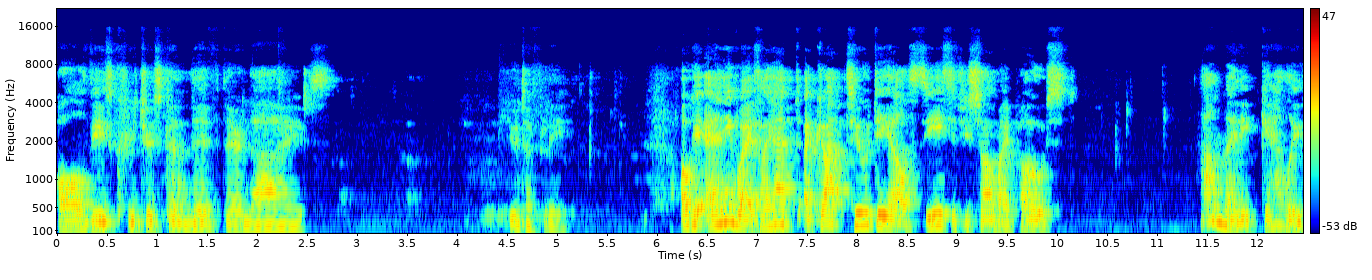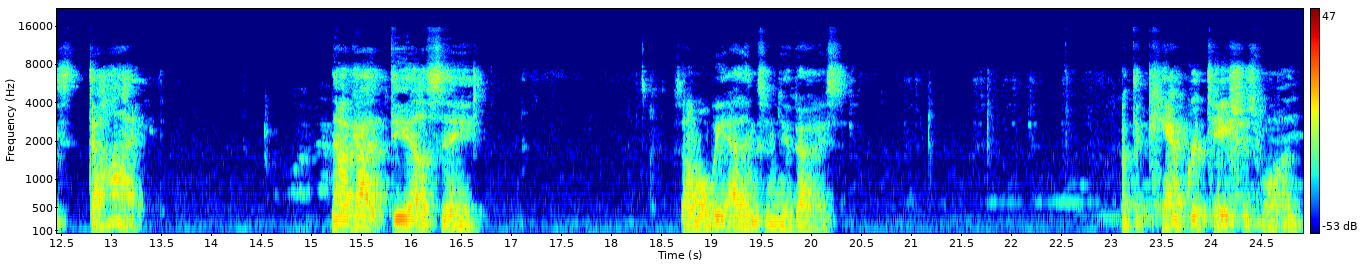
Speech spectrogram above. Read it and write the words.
All these creatures can live their lives beautifully. Okay, anyways, I had I got two DLCs if you saw my post. How many galleys died? Now I got a DLC. So we'll be adding some new guys. Got the Camp Cretaceous one.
